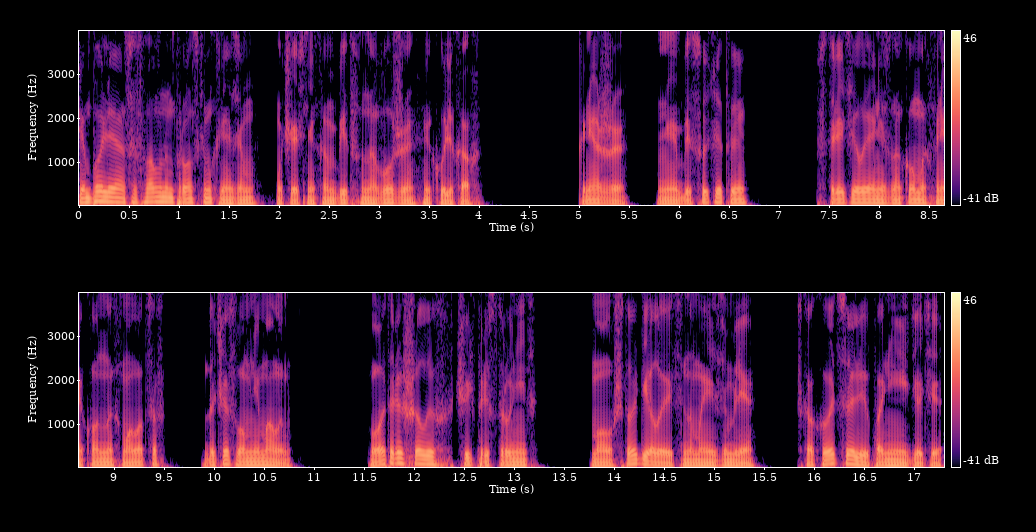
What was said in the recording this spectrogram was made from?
Тем более со славным пронским князем, участником битв на Воже и Куликах. «Княже, не обессудьте ты!» Встретил я незнакомых мне конных молодцев, да числом немалым. Вот решил их чуть приструнить. Мол, что делаете на моей земле? С какой целью по ней идете?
